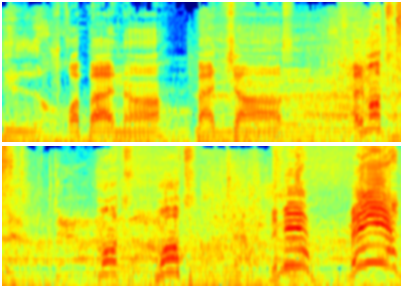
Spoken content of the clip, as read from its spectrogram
et lent. Je crois pas, non. Pas de chance. Allez, monte Monte Monte Mais merde Merde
